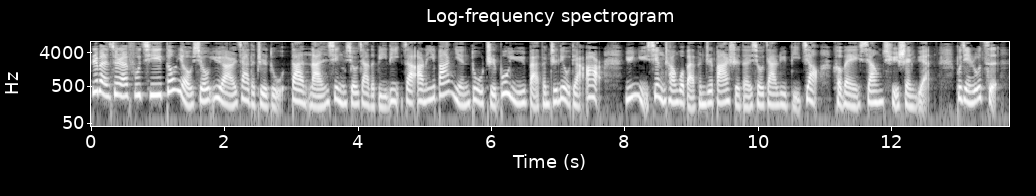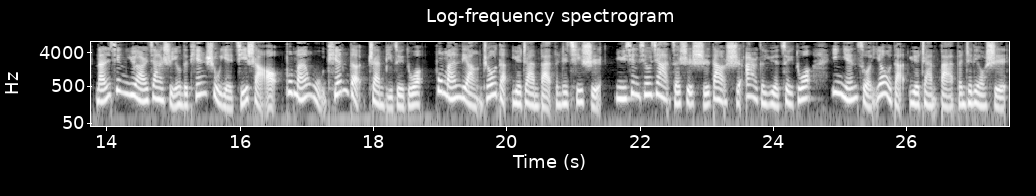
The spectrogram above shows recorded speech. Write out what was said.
日本虽然夫妻都有休育儿假的制度，但男性休假的比例在二零一八年度止步于百分之六点二，与女性超过百分之八十的休假率比较，可谓相去甚远。不仅如此，男性育儿假使用的天数也极少，不满五天的占比最多，不满两周的约占百分之七十；女性休假则是十到十二个月最多，一年左右的约占百分之六十。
